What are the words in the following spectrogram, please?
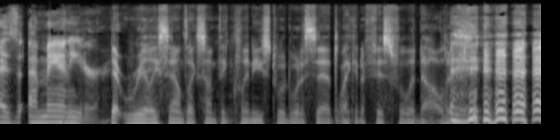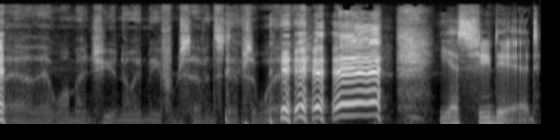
as a man mm. eater. That really sounds like something Clint Eastwood would have said, like in a fistful of dollars. yeah, that woman, she annoyed me from seven steps away. yes, she did.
